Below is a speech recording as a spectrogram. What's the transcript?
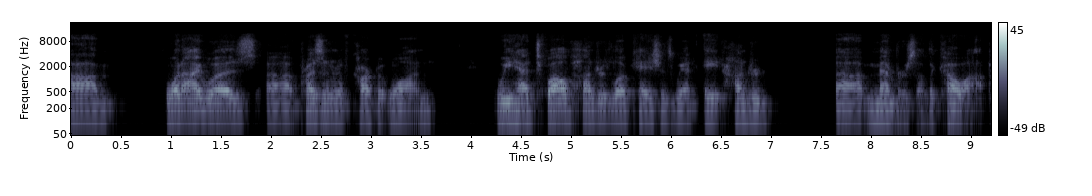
Um, when I was uh, president of Carpet One, we had 1,200 locations. We had 800 uh, members of the co-op.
